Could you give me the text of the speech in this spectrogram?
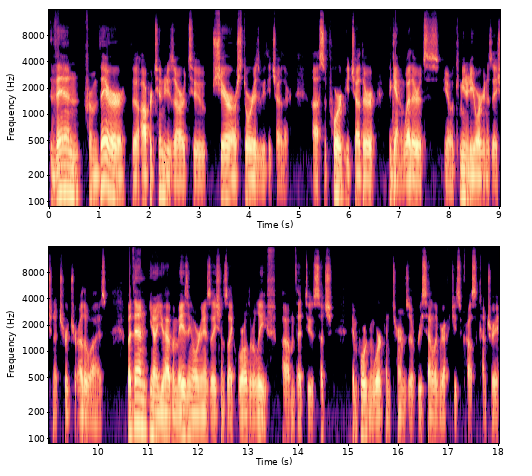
then from there the opportunities are to share our stories with each other, uh, support each other. Again, whether it's you know a community organization, a church, or otherwise. But then you know you have amazing organizations like World Relief um, that do such important work in terms of resettling refugees across the country.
